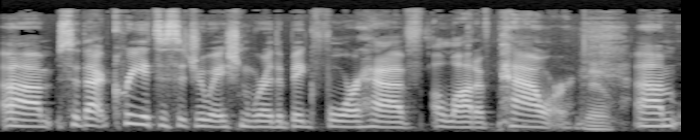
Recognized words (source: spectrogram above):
Um, so that creates a situation where the big four have a lot of power. Yeah. Um,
